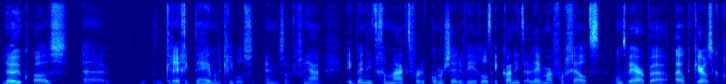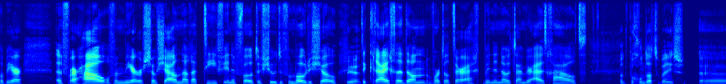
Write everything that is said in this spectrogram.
leuk was, kreeg ik de helemaal de kriebels. En zat ik van ja, ik ben niet gemaakt voor de commerciële wereld. Ik kan niet alleen maar voor geld ontwerpen. Elke keer als ik probeer een verhaal of een meer sociaal narratief in een fotoshoot of een modeshow ja. te krijgen, dan wordt dat er eigenlijk binnen no time weer uitgehaald. Want begon dat opeens, eh,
